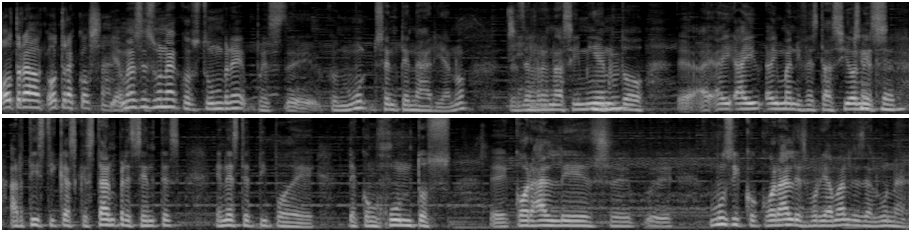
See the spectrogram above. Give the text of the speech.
otra, otra cosa. Y además es una costumbre pues con centenaria, ¿no? Desde el Renacimiento eh, hay, hay, hay, manifestaciones artísticas que están presentes en este tipo de, de conjuntos eh, corales, eh, músico-corales, por llamarles de alguna,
